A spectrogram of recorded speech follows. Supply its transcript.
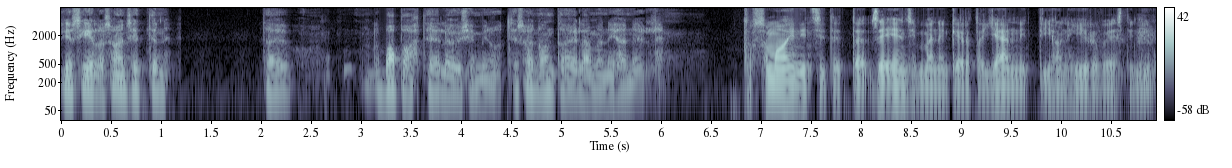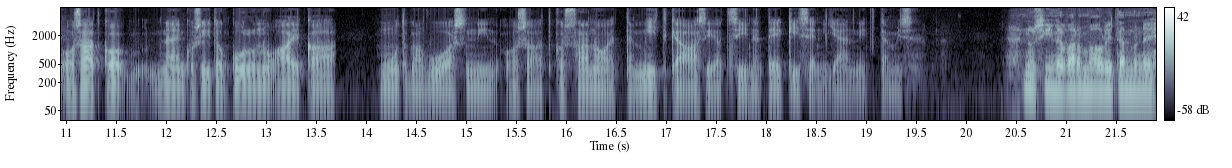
ja siellä sain sitten, tai vapahtaja löysi minut ja sain antaa elämäni hänelle. Tuossa mainitsit, että se ensimmäinen kerta jännitti ihan hirveästi, niin osaatko, näin kun siitä on kulunut aikaa muutama vuosi, niin osaatko sanoa, että mitkä asiat siinä teki sen jännittämisen? No siinä varmaan oli tämmöinen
